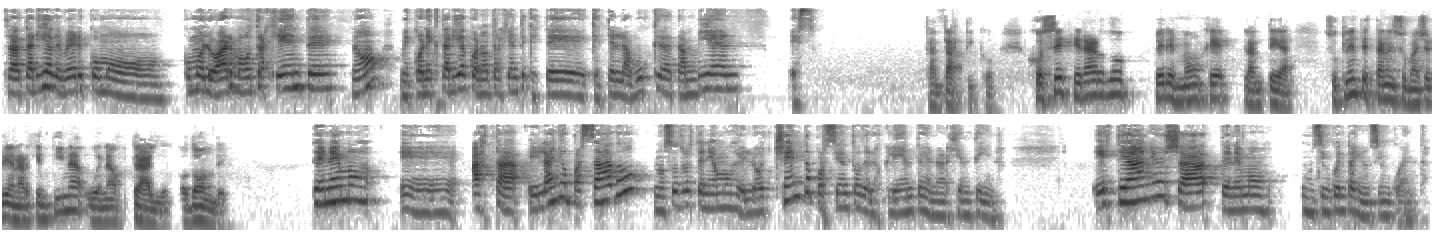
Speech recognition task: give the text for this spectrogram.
trataría de ver cómo, cómo, lo arma otra gente, ¿no? Me conectaría con otra gente que esté, que esté en la búsqueda también. Eso. Fantástico. José Gerardo Pérez Monge plantea, ¿sus clientes están en su mayoría en Argentina o en Australia? ¿O dónde? Tenemos eh, hasta el año pasado nosotros teníamos el 80% de los clientes en Argentina. Este año ya tenemos un 50 y un 50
